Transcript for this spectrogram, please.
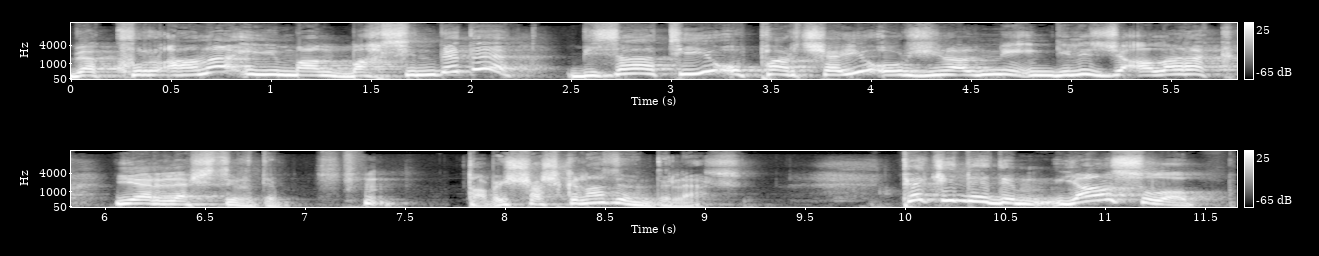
ve Kur'an'a iman bahsinde de bizatihi o parçayı orijinalini İngilizce alarak yerleştirdim. Tabii şaşkına döndüler. Peki dedim Yanslop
